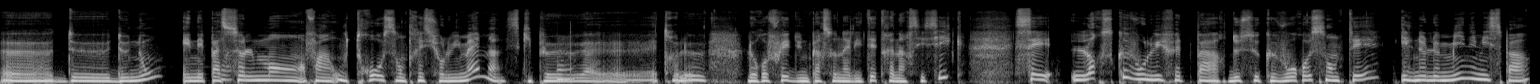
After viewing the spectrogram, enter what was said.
de, de nous et n'est pas Ouais. seulement, enfin, ou trop centré sur lui-même, ce qui peut Ouais. euh, être le, le reflet d'une personnalité très narcissique, c'est lorsque vous lui faites part de ce que vous ressentez, il ne le minimise pas,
